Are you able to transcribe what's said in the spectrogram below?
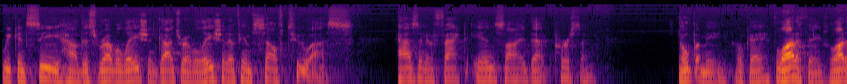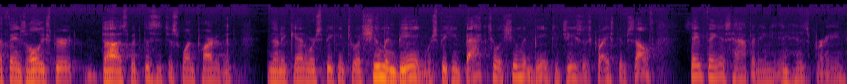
we can see how this revelation, God's revelation of himself to us, has an effect inside that person. Dopamine, okay? It's A lot of things. A lot of things the Holy Spirit does, but this is just one part of it. And then again, we're speaking to a human being. We're speaking back to a human being, to Jesus Christ himself. Same thing is happening in his brain.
